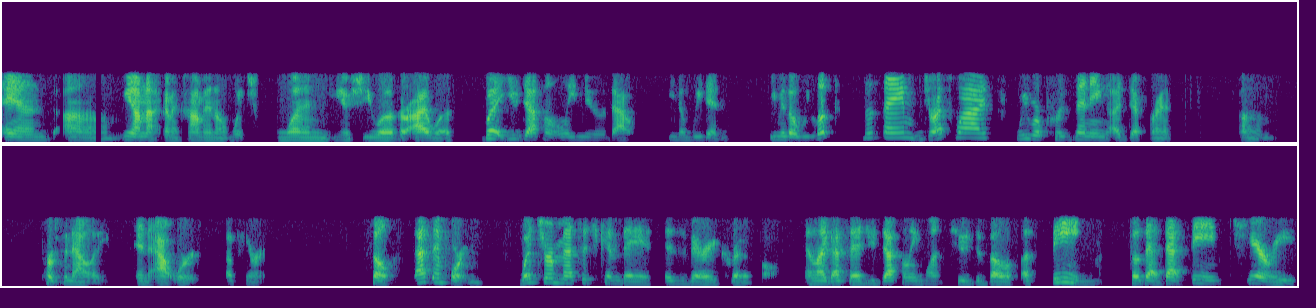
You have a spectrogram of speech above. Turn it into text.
And um, you know, I'm not gonna comment on which one, you know, she was or I was, but you definitely knew that, you know, we didn't even though we looked the same dress wise, we were presenting a different um personality. and outward appearance. So that's important. What your message conveys is very critical. And like I said, you definitely want to develop a theme so that that theme carries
